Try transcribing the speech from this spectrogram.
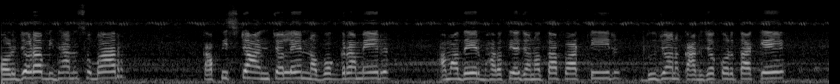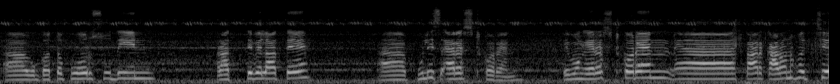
বড়জোড়া বিধানসভার কাপিস্টা অঞ্চলে নবগ্রামের আমাদের ভারতীয় জনতা পার্টির দুজন কার্যকর্তাকে গত পরশু দিন রাত্রিবেলাতে পুলিশ অ্যারেস্ট করেন। এবং অ্যারেস্ট করেন তার কারণ হচ্ছে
